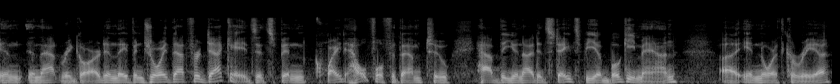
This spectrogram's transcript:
in, in that regard, and they've enjoyed that for decades. It's been quite helpful for them to have the United States be a boogeyman uh, in North Korea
